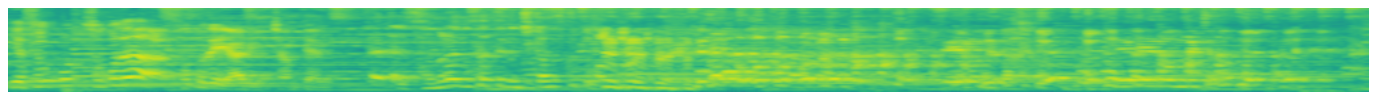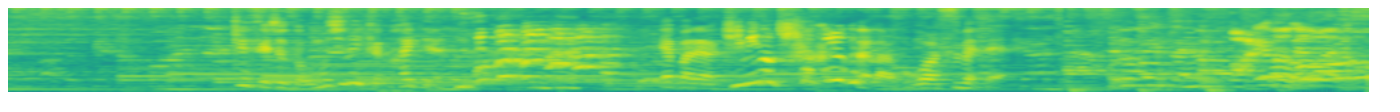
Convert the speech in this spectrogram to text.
いいやそこそこだそこでやるよちゃんとやるだったら侍の撮影の時間作ってもらって正論出た正論出ちゃったケンスケちょっと面白い企画書いてやる。やっぱね君の企画力だからここは全て。すいません大変ありがとうございます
